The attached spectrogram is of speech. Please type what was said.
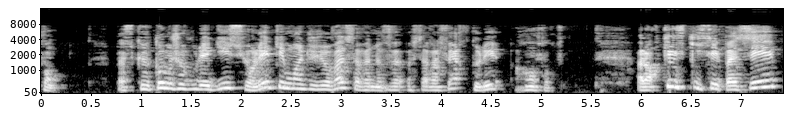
font. Parce que, comme je vous l'ai dit, sur les témoins de Jéhovah, ça va, ne, ça va faire que les renforcer. Alors, qu'est-ce qui s'est passé?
